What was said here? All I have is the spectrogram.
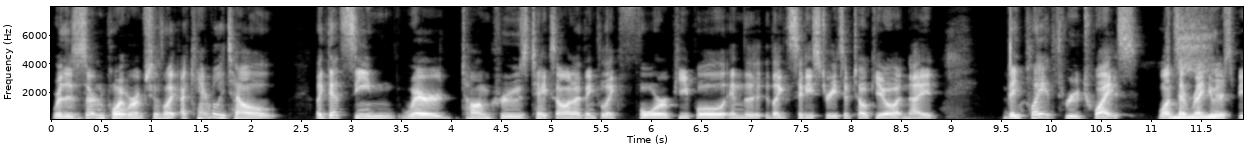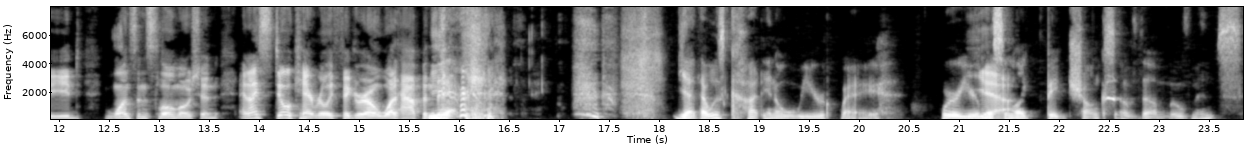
where there's a certain point where i'm just like i can't really tell like that scene where Tom Cruise takes on I think like four people in the like city streets of Tokyo at night. They play it through twice. Once at regular speed, once in slow motion, and I still can't really figure out what happened yeah. yeah, that was cut in a weird way where you're yeah. missing like big chunks of the movements.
